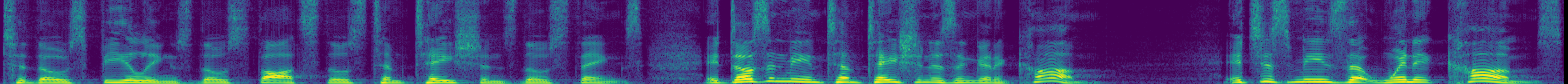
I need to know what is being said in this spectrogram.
to those feelings, those thoughts, those temptations, those things. It doesn't mean temptation isn't going to come. It just means that when it comes,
